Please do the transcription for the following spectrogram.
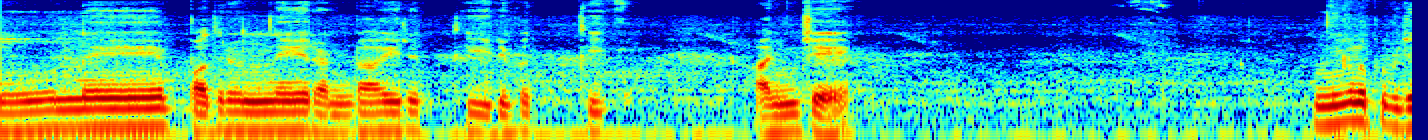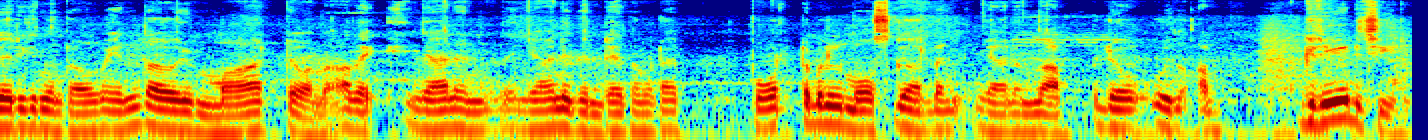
മൂന്ന് പതിനൊന്ന് രണ്ടായിരത്തി ഇരുപത്തി അഞ്ച് നിങ്ങളിപ്പോൾ വിചാരിക്കുന്നുണ്ടാവും എന്താ ഒരു മാറ്റം വന്നത് അതെ ഞാൻ ഞാനിതിന്റെ നമ്മുടെ പോർട്ടബിൾ മോസ് ഗാർഡൻ ഞാനൊന്ന് അപ്ലോ ഒന്ന് അപ്ഗ്രേഡ് ചെയ്തു.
